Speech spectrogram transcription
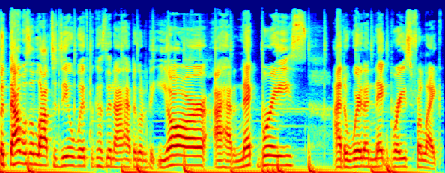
But that was a lot to deal with because then I had to go to the ER. I had a neck brace. I had to wear that neck brace for like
